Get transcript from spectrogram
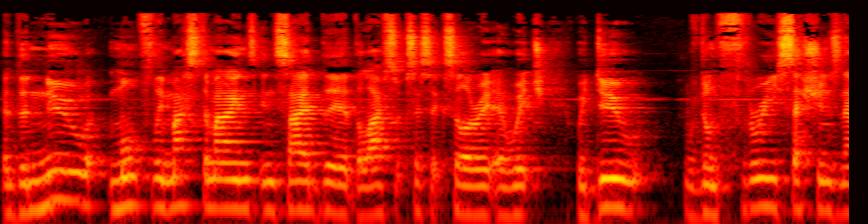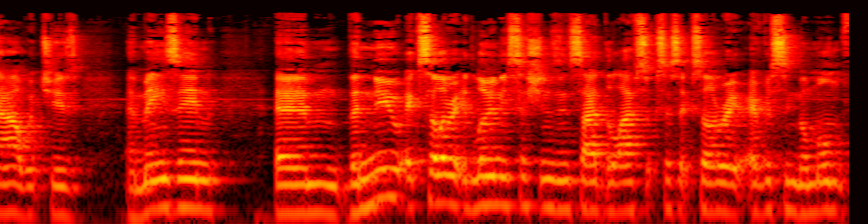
the new monthly masterminds inside the the Life Success Accelerator, which we do. We've done three sessions now, which is amazing. Um, the new accelerated learning sessions inside the Life Success Accelerator every single month.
